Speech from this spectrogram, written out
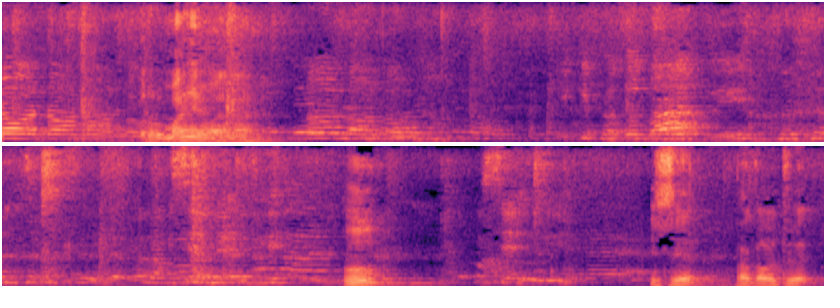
No, no, no, no. Rumahnya mana? No, no, no. Iki bakal duit iki. Hmm? Isir, bakal duit.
